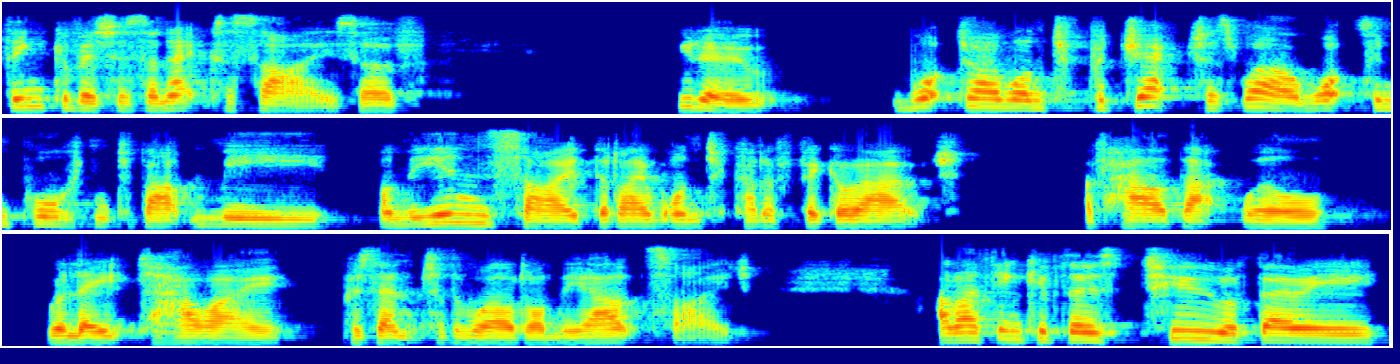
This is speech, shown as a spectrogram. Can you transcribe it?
think of it as an exercise of, you know, what do I want to project as well? What's important about me on the inside that I want to kind of figure out of how that will relate to how I present to the world on the outside. And I think if those two are very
